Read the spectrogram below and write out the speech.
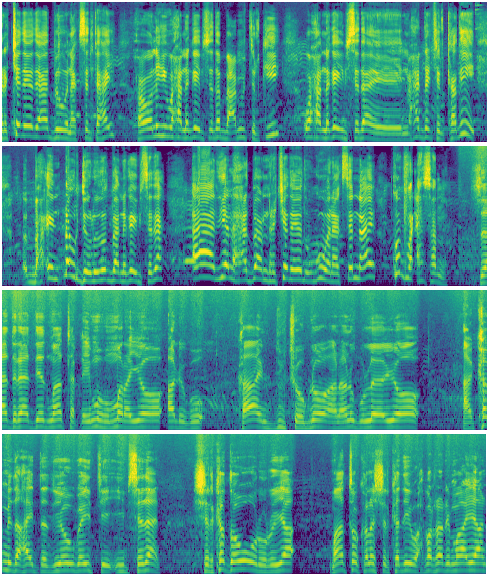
rajadeedu aad bay wanaagsan tahay. Xoolihii waxaa naga iibsada bacmuturkii waxaa naga iibsada maxaa shirkadii in dhowr dawladood baa naga iibsada. Aad iyo laxaad baan rajadeedu ugu wanaagsannahay ku fadhaxsanna sidaa daraaddeed maanta qiimuhu marayo adhigu kaa aynu dul joogno aan anigu leeyo aan ka mid ahay dadyowga intay iibsadaan. Shirkadda u ururiya maantoo kale shirkadihii waxba rari maayaan.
